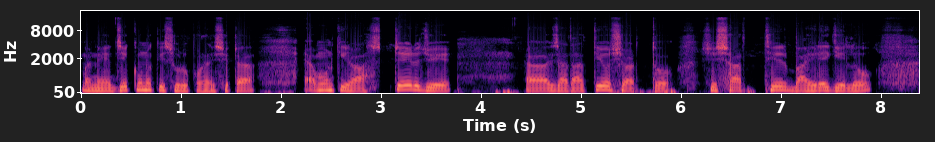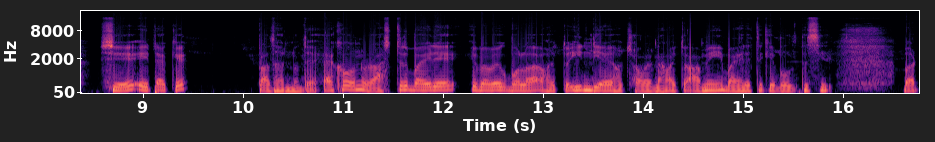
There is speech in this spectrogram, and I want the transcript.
মানে যে কোনো কিছুর উপরে, সেটা এমনকি রাষ্ট্রের যে যা জাতীয় স্বার্থ, সে স্বার্থের বাইরে গেলেও সে এটাকে প্রাধান্য দেয়। এখন রাষ্ট্রের বাইরে এভাবে বলা হয়তো ইন্ডিয়ায় চলে না, হয়তো আমি বাইরে থেকে বলতেছি। বাট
